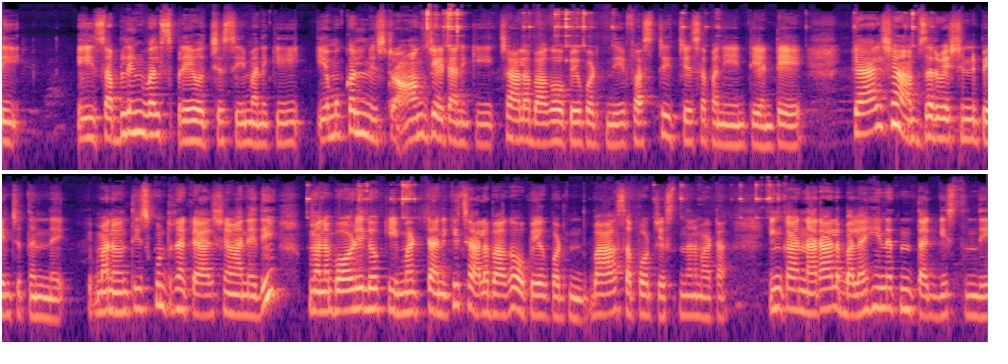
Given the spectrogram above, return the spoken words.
డి. ఈ సబ్లింగ్వల్ స్ప్రే వచ్చేసి మనకి ఎముకల్ని స్ట్రాంగ్ చేయడానికి చాలా బాగా ఉపయోగపడుతుంది. ఫస్ట్ ఇచ్చేసే పని ఏంటి అంటే కాల్షియం అబ్జర్వేషన్ని పెంచుతుంది. మనం తీసుకుంటున్న కాల్షియం అనేది మన బాడీలోకి ఇమట్టడానికి చాలా బాగా ఉపయోగపడుతుంది బాగా సపోర్ట్ చేస్తుంది అనమాట ఇంకా నరాల బలహీనతను తగ్గిస్తుంది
